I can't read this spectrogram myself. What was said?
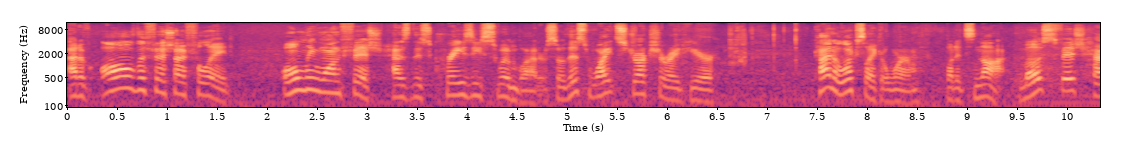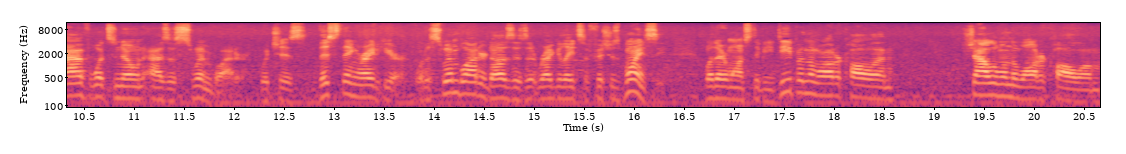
Out of all the fish I filleted, only one fish has this crazy swim bladder. So this white structure right here kind of looks like a worm, but it's not. Most fish have what's known as a swim bladder, which is this thing right here. What a swim bladder does is it regulates a fish's buoyancy, whether it wants to be deep in the water column, shallow in the water column.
